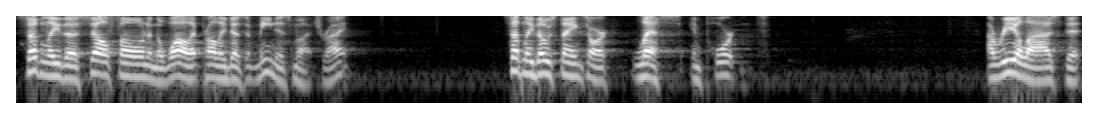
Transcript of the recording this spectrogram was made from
Suddenly, the cell phone and the wallet probably doesn't mean as much, right? Suddenly, those things are less important. I realize that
